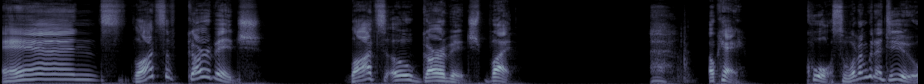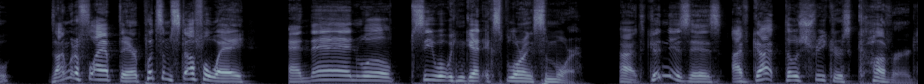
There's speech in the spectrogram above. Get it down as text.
And lots of garbage. Lots of garbage. But, okay. Cool. So what I'm going to do is I'm going to fly up there, put some stuff away, and then we'll see what we can get exploring some more. All right. The good news is I've got those shriekers covered.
